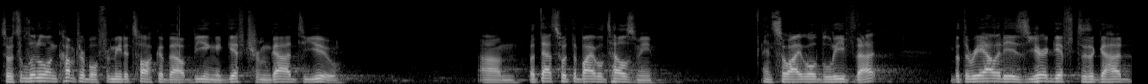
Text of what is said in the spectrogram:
So it's a little uncomfortable for me to talk about being a gift from God to you. Um, but that's what the Bible tells me. And so I will believe that. But the reality is, you're a gift to God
